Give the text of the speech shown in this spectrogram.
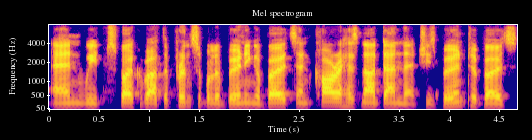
And we spoke about the principle of burning of boats. And Cara has now done that. She's burned her boats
